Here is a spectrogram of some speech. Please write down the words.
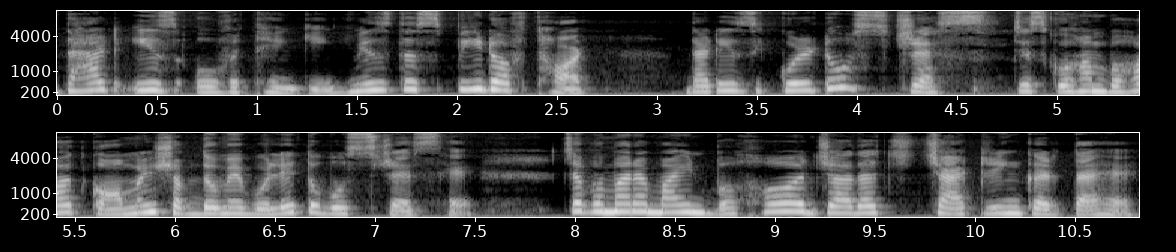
that is over thinking means the speed of thought that is equal to stress जिसको हम बहुत कॉमन शब्दों में बोले तो वो स्ट्रेस है जब हमारा माइंड बहुत ज़्यादा चैटरिंग करता है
